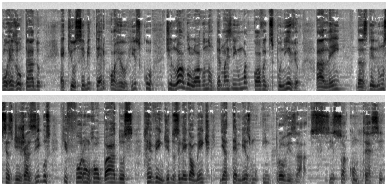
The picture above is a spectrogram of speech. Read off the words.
O resultado é que o cemitério corre o risco de logo logo não ter mais nenhuma cova disponível, além das denúncias de jazigos que foram roubados, revendidos ilegalmente e até mesmo improvisados. Isso acontece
